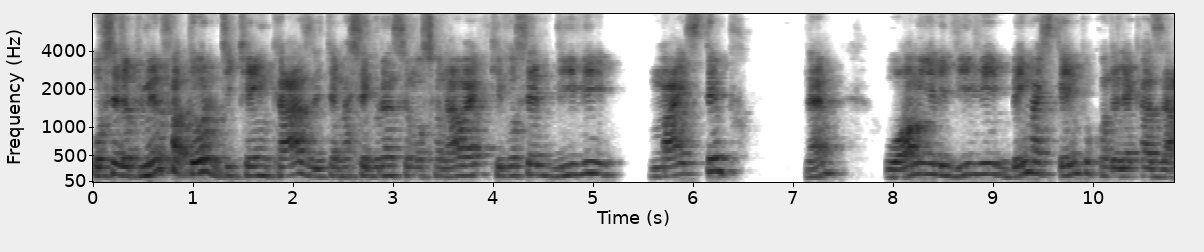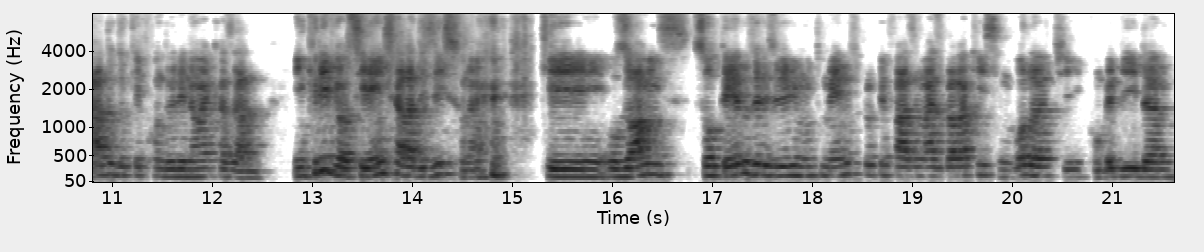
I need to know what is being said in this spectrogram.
Ou seja, o primeiro fator de quem em casa e tem mais segurança emocional é que você vive mais tempo, né? O homem ele vive bem mais tempo quando ele é casado do que quando ele não é casado incrível, a ciência ela diz isso, né? Que os homens solteiros eles vivem muito menos porque fazem mais babaquice no volante, com bebida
